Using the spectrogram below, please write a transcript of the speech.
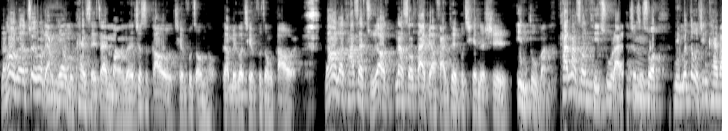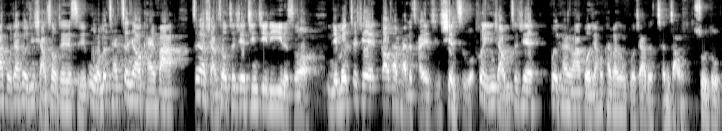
然后呢，最后两天我们看谁在忙呢？就是高尔前副总统，然后美国前副总统高尔。然后呢，他在主要那时候代表反对不签的是印度嘛。他那时候提出来的就是说，你们都已经开发国家都已经享受这些事情，我们才正要开发，正要享受这些经济利益的时候，你们这些高碳排的产业已经限制我，会影响我们这些未开发国家或开发中国家的成长速度。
